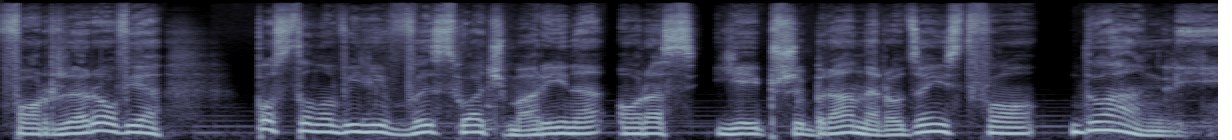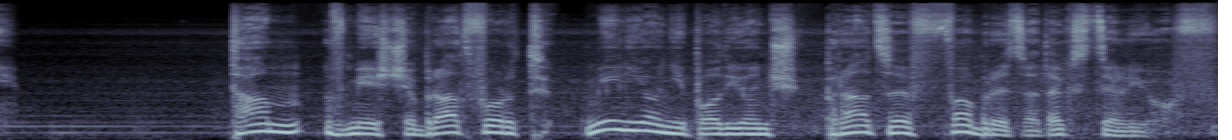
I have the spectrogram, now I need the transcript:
Forrerowie postanowili wysłać Marinę oraz jej przybrane rodzeństwo do Anglii. Tam, w mieście Bradford, mieli oni podjąć pracę w fabryce tekstyliów.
